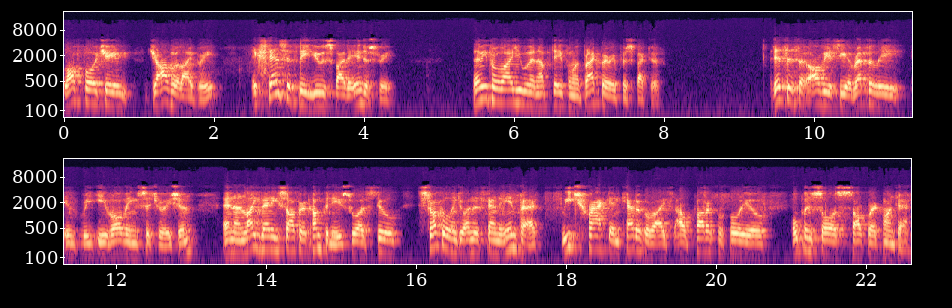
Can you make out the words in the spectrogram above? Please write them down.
Log4j Java library, extensively used by the industry. Let me provide you with an update from a BlackBerry perspective. This is obviously a rapidly evolving situation, and unlike many software companies who are still struggling to understand the impact, we track and categorize our product portfolio open source software content.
